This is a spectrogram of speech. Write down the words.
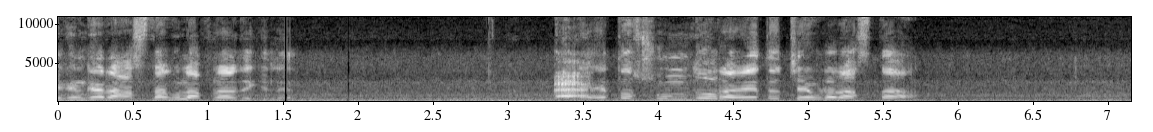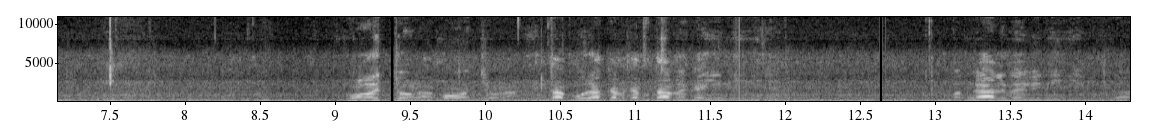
এখানকার রাস্তাগুলো আপনারা দেখলেন মানে এত সুন্দর আর এত চেওড়া রাস্তা बहुत चौड़ा बहुत चौड़ा इतना पूरा कलकत्ता में कहीं नहीं है बंगाल में भी नहीं है पूरा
